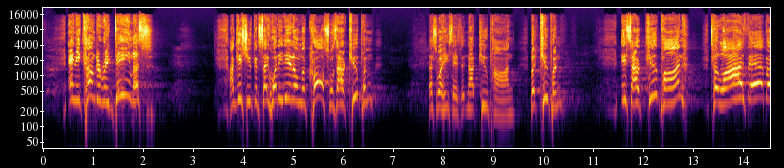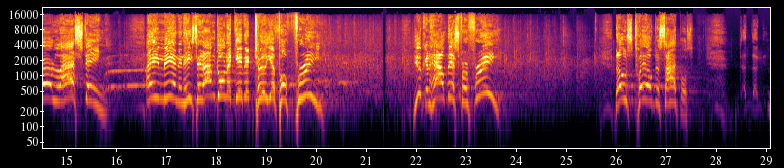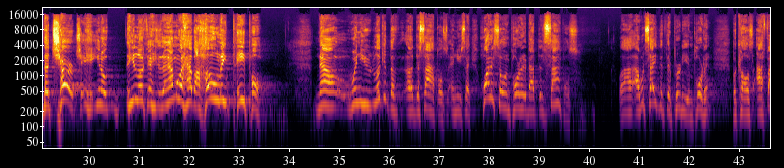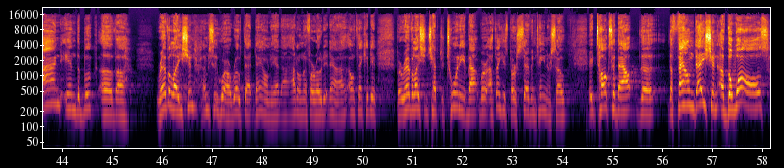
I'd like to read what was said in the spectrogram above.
and he come to redeem us. I guess you could say what he did on the cross was our coupon that's why he says it, not coupon, but coupon. It's our coupon to life everlasting. Amen. And he said, I'm going to give it to you for free. You can have this for free. Those 12 disciples, the church, you know, he looked and he said, I'm going to have a holy people. Now, when you look at the uh, disciples and you say, what is so important about the disciples? Well, I would say that they're pretty important because I find in the book of uh, Revelation, let me see where I wrote that down at. I, don't know if I wrote it down. I don't think I did. But Revelation chapter 20, about, where I think it's verse 17 or so, it talks about the, the foundation of the walls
